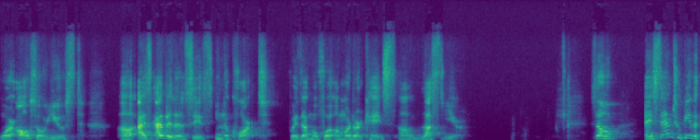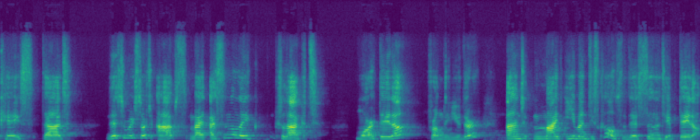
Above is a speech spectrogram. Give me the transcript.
were also used uh, as evidences in a court, for example, for a murder case uh, last year. So it seemed to be the case that these research apps might accidentally collect more data from the user and might even disclose this sensitive data.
